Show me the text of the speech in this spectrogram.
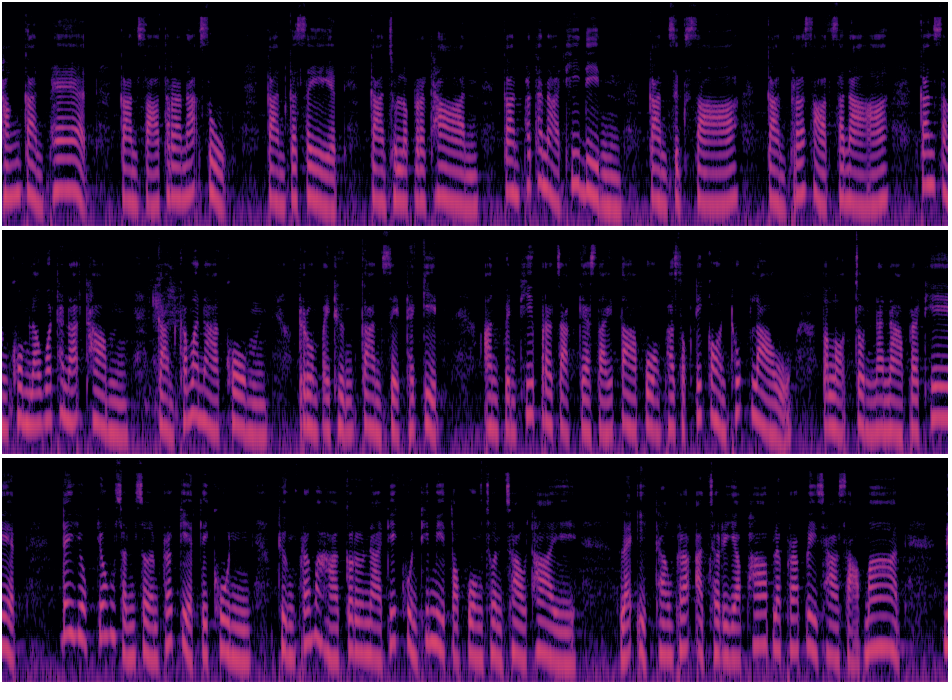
ทั้งการแพทย์ การสาธารณสุข การเกษตร การชลประทาน การพัฒนาที่ดิน การศึกษา การพระศาสนา การสังคมและวัฒนธรรม การคมนาคม รวมไปถึงการเศรษฐกิจ อันเป็นที่ประจักษ์แก่สายตาปวงประสบนิกรทุกเหล่า ตลอดจนนานาประเทศ ได้ยกย่องสรรเสริญพระเกียรติคุณ ถึงพระมหากรุณาธิคุณที่มีต่อปวงชนชาวไทย และอีกทั้งพระอัจฉริยภาพและพระปรีชาสามารถ ใน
